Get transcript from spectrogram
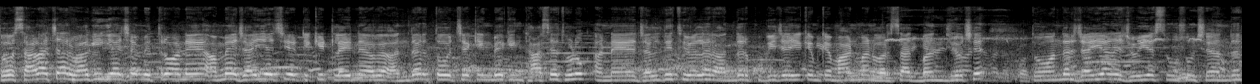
તો સાડા ચાર વાગી ગયા છે મિત્રો અને અમે જઈએ છીએ ટિકિટ લઈને હવે અંદર. તો ચેકિંગ બેકિંગ થશે થોડુંક અને જલ્દીથી વહેલા અંદર પૂગી જઈએ કેમ કે માંડ માંડ વરસાદ બંધ થયો છે. તો અંદર જઈએ અને જોઈએ શું શું છે અંદર.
